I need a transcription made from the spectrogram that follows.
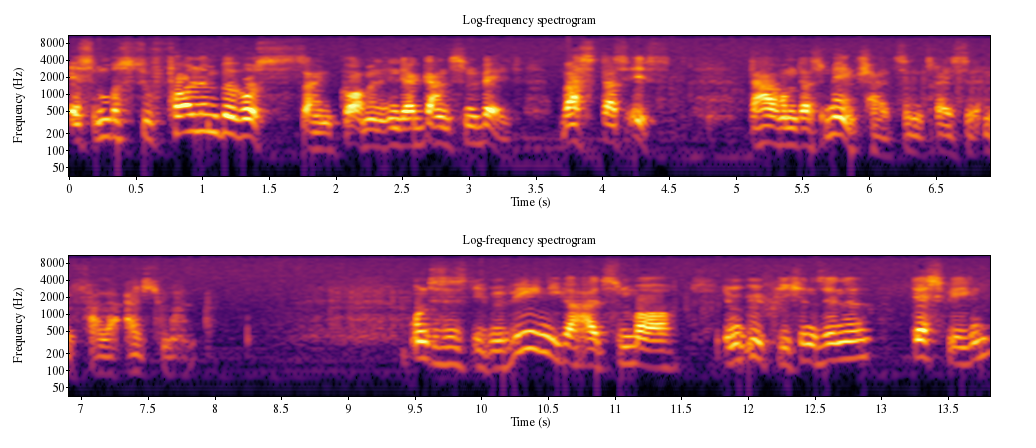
Es muss zu vollem Bewusstsein kommen in der ganzen Welt, was das ist. Darum das Menschheitsinteresse im Falle Eichmann. Und es ist eben weniger als Mord im üblichen Sinne. Deswegen,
